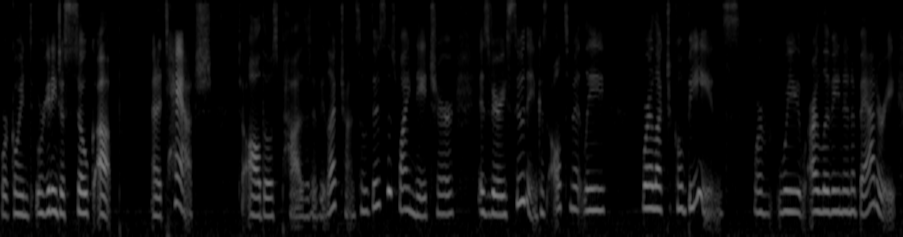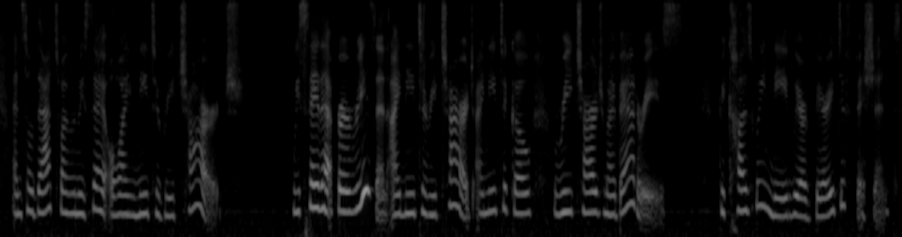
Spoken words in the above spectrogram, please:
we're going to, we're getting to soak up and attach to all those positive electrons. So, this is why nature is very soothing because ultimately we're electrical beings. We're, we are living in a battery. And so that's why when we say, oh, I need to recharge, we say that for a reason. I need to recharge. I need to go recharge my batteries. Because we need, we are very deficient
